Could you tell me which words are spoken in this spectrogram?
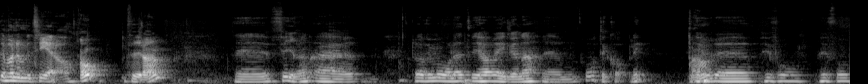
det var nummer tre då. Ja, fyran. Eh, fyran är, då har vi målet, vi har reglerna. Eh, återkoppling. Ja. Hur, eh, hur, får, hur får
